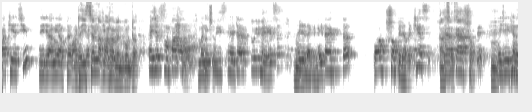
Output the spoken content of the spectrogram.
পাঠিয়েছি। এই যে আমি আপনার পাঠাইছেন না পাঠাবেন কোনটা? এই যে পাঠাবো। মানে আচ্ছা। এটা তৈরি হয়ে গেছে। এই যে দেখেন এটা একটা যাবে ঠিক আছে? আচ্ছা। কার শপে এই যে এখানে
